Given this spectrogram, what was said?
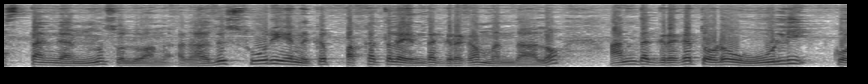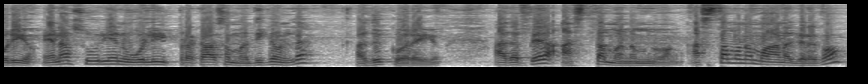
அஸ்தங்கம்னு சொல்லுவாங்க. அதாவது சூரியனுக்கு பக்கத்துல எந்த கிரகம் வந்தாலும் அந்த கிரகத்தோட ஒளி குறையும். ஏன்னா சூரியன் ஒளி பிரகாசம் அதிகம் இல்ல அது குறையும். அத பேர் அஸ்தமனம்னுவாங்க. அஸ்தமனமான கிரகம்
